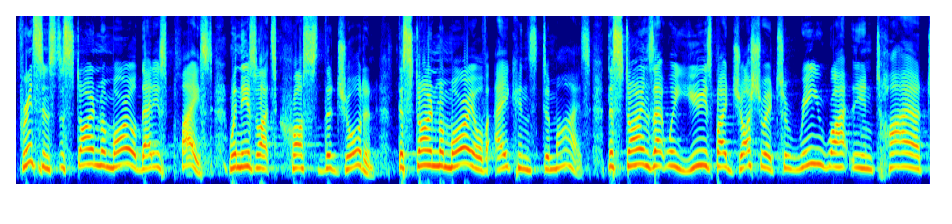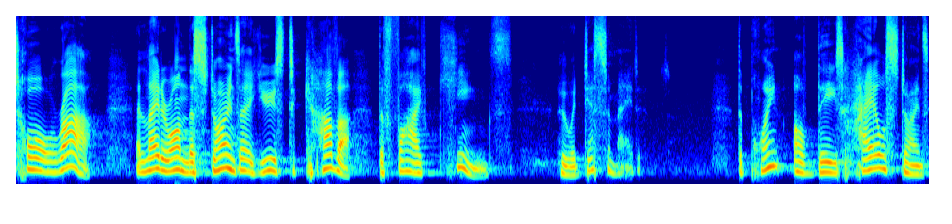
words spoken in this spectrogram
For instance, the stone memorial that is placed when the Israelites crossed the Jordan, the stone memorial of Achan's demise, the stones that were used by Joshua to rewrite the entire Torah, and later on, the stones that are used to cover the five kings who were decimated. The point of these hailstones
